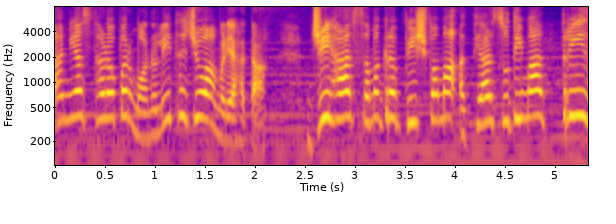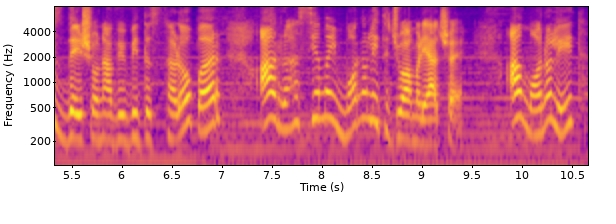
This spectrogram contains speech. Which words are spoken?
અન્ય સ્થળો પર મોનોલિથ જોવા મળ્યા હતા. જી હા સમગ્ર વિશ્વમાં અત્યાર સુધીમાં ત્રીસ દેશોના વિવિધ સ્થળો પર આ રહસ્યમય મોનોલિથ જોવા મળ્યા છે. આ મોનોલિથ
